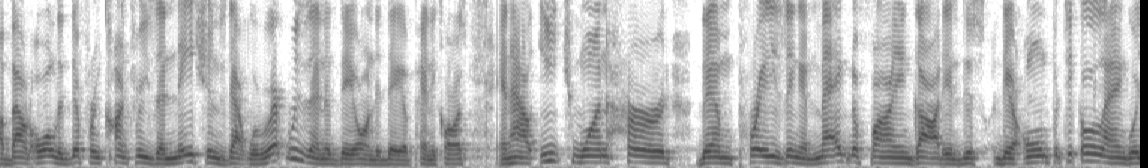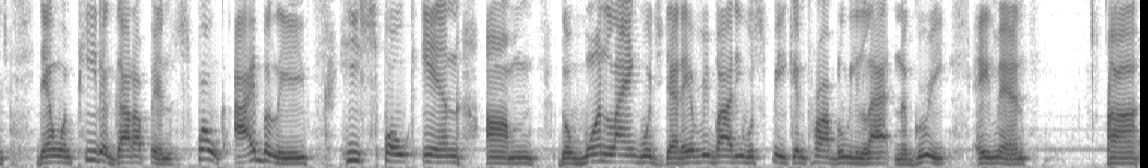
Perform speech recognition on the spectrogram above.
about all the different countries and nations that were represented there on the day of Pentecost and how each one heard them praising and magnifying God in this their own particular language. Then when Peter got up and spoke, I believe he spoke in um, the one language that everybody was speaking probably Latin or Greek. Amen. Uh,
